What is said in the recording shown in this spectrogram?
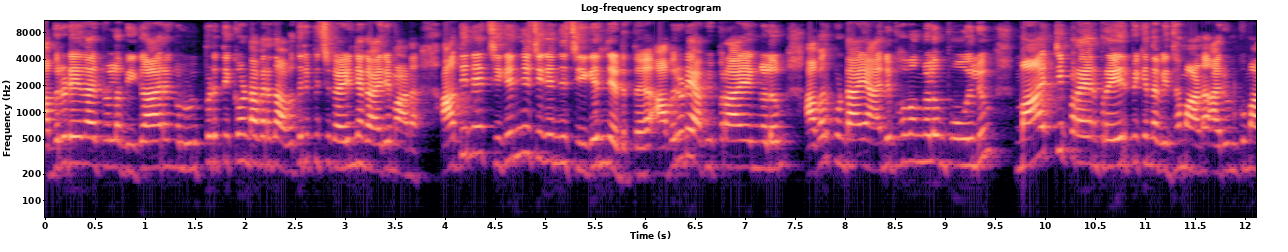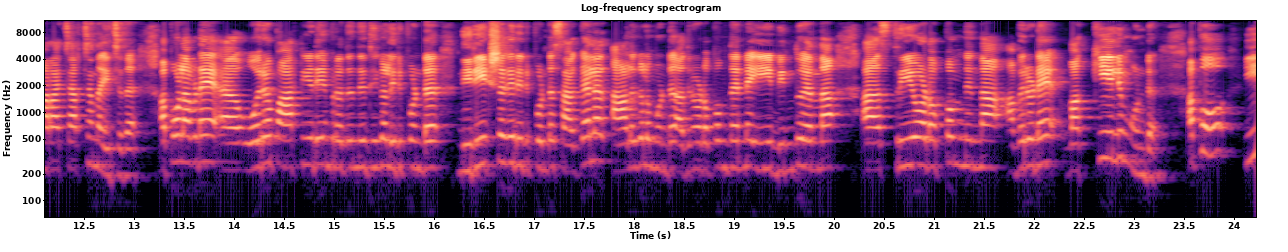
അവരുടേതായിട്ടുള്ള വികാരങ്ങൾ ഉൾപ്പെടുത്തിക്കൊണ്ട് അവരത് അവതരിപ്പിച്ചു കഴിഞ്ഞ കാര്യമാണ്. അതിനെ ചികഞ്ഞ് ചികഞ്ഞ് ചികഞ്ഞെടുത്ത് അവരുടെ അഭിപ്രായങ്ങളും അവർക്കുണ്ടായ അനുഭവങ്ങളും പോലും മാറ്റി പ്രേരിപ്പിക്കുന്ന വിധമാണ് അരുൺകുമാർ ആ ചർച്ച നയിച്ചത്. അപ്പോൾ അവിടെ ഓരോ പാർട്ടിയുടെയും പ്രതിനിധികൾ ഇരിപ്പുണ്ട് നിരീക്ഷകർ ഇരിപ്പുണ്ട് സകല ആളുകളുമുണ്ട്. അതിനോടൊപ്പം തന്നെ ഈ ബിന്ദു എന്ന സ്ത്രീയോടൊപ്പം നിന്ന അവരുടെ വക്കീലും ഉണ്ട്. അപ്പോൾ ഈ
